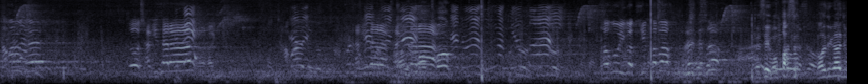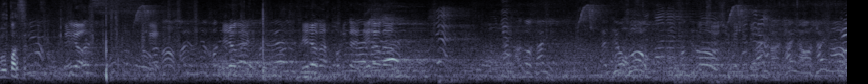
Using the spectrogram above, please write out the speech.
잡아도 돼. 또 자기 사람. 잡아야 돼. 자기 사람 자기 사람. 서구 이거 뒤에 커버. 됐어. 그래서 못 봤어. 어디 가는지 못 봤어. 건이. 내려가. 내려가. 거기다 내려가. 받아, 사이. 사이 태워줘. 컨트롤. 사이 나, 사이 나와, 사이 나와. 에이,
